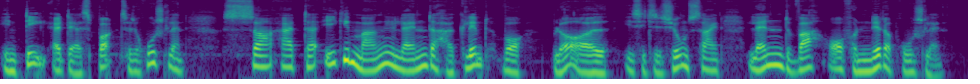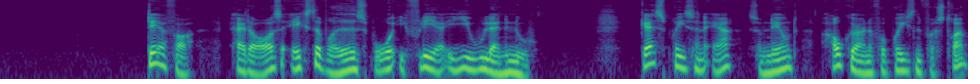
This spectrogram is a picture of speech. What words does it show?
en del af deres bånd til Rusland, så er der ikke mange lande, der har glemt, hvor blåøjet i situationstegn landet var over for netop Rusland. Derfor er der også ekstra vrede spor i flere EU-lande nu. Gaspriserne er, som nævnt, afgørende for prisen for strøm,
